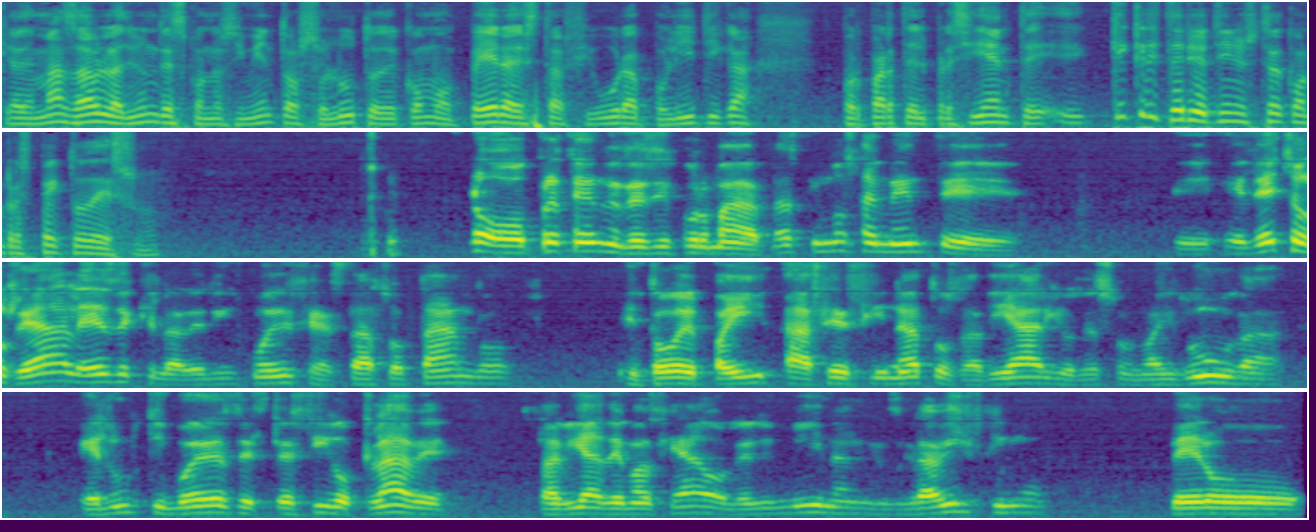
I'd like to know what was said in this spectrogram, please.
que además habla de un desconocimiento absoluto de cómo opera esta figura política por parte del presidente. Eh, ¿Qué criterio tiene usted con respecto de eso? No, pretende desinformar. Lastimosamente, eh, el hecho real es de que la delincuencia está azotando en todo el país, asesinatos a diario, de eso no hay duda. El último es el testigo clave, sabía demasiado, le eliminan, es gravísimo, pero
